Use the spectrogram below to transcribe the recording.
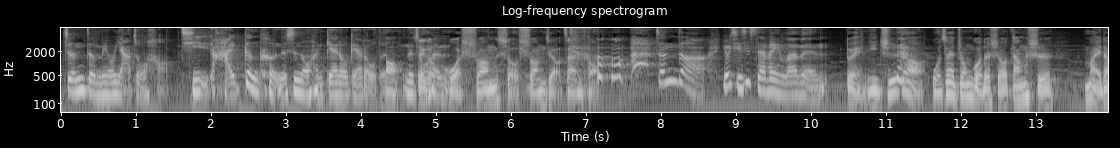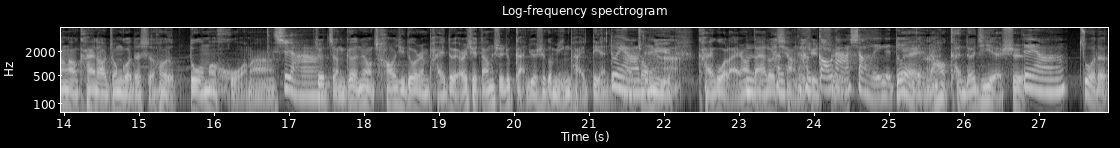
真的没有亚洲好。其还更可能是那种很 ghetto ghetto 的哦，那种很。这个我双手双脚赞同。真的，尤其是 Seven Eleven。对，你知道我在中国的时候，当时。麦当劳开到中国的时候有多么火吗？是啊，就整个那种超级多人排队，而且当时就感觉是个名牌店，对啊，终于开过来，然后大家都抢着去吃，很高大上的一个店。对，然后肯德基也是，对啊，做的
